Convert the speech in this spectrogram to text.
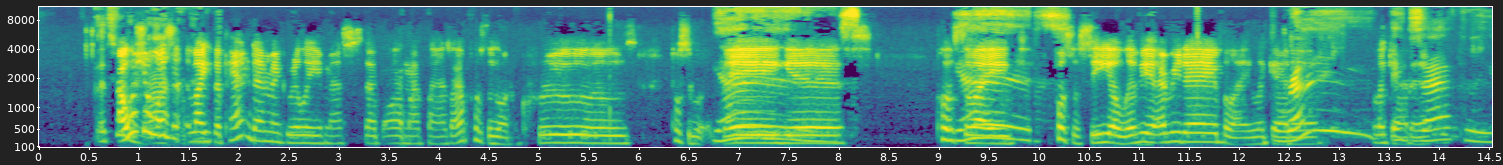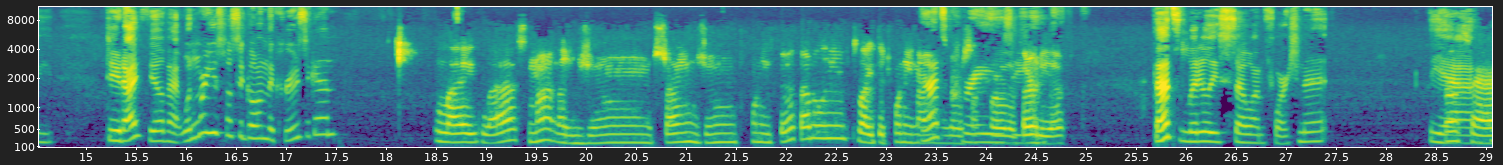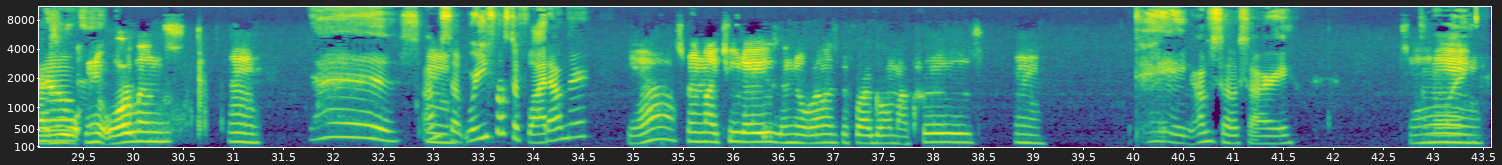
That's I wish it wasn't like the pandemic really messed up all my plans. I'm supposed to go on a cruise, supposed to go to Yes. Vegas, supposed to like supposed to see Olivia every day, but like look at right. it. Look at it. exactly. Dude, I feel that. When were you supposed to go on the cruise again? Like last month, like June, starting June 25th, I believe, to like the 29th That's or, something, or the 30th. That's literally so unfortunate. Yeah. Sad. No. New, New Orleans. Mm. Yes. I'm Mm. so. Were you supposed to fly down there? Yeah, spend like two days in New Orleans before I go on my cruise. Mm. Dang, I'm so sorry. Dang.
